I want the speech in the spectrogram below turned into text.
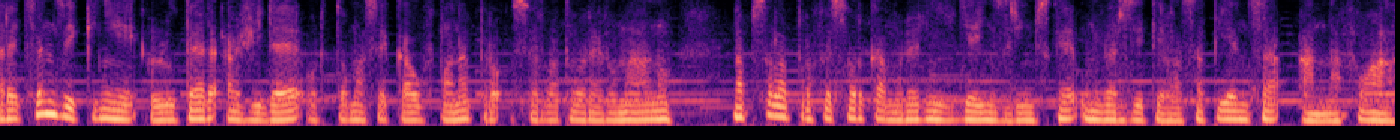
Recenzi knihy Luther a židé od Tomase Kaufmana pro Observatore Romano napsala profesorka moderních dějin z Římské univerzity La Sapienza Anna Foa.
